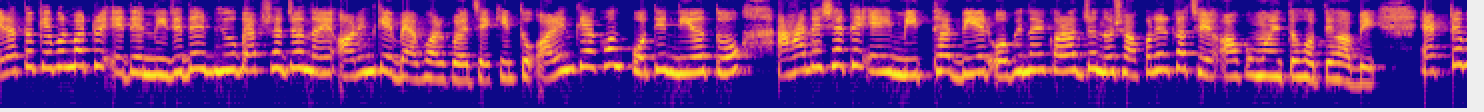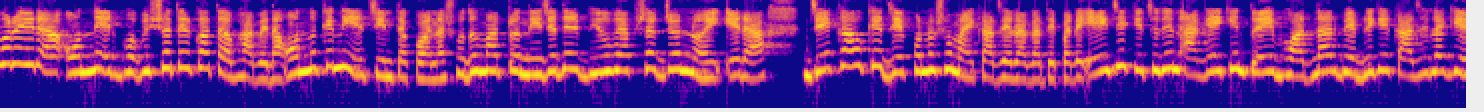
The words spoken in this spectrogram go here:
এরা তো কেবলমাত্র এদের নিজেদের ভিউ ব্যবসার জন্যই অরিনকে ব্যবহার করেছে। কিন্তু অরিনকে এখন প্রতিনিয়ত আহাদের সাথে এই মিথ্যা বিয়ের অভিনয় করার জন্য সকলের কাছে অপমানিত হতে হবে। একটা বড় এরা অন্যের ভবিষ্যতের কথা ভাবে না, অন্যকে নিয়ে চিন্তা করে না। শুধুমাত্র নিজেদের ভিউ ব্যবসার জন্যই এরা যে কাউকে যে কোনো সময় কাজে লাগাতে পারে। এই যে কিছুদিন আগেই কিন্তু এই ভদনার বেবলিকে কাজে লাগিয়ে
